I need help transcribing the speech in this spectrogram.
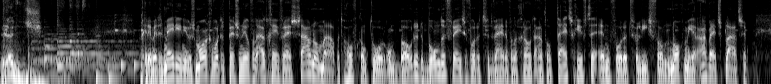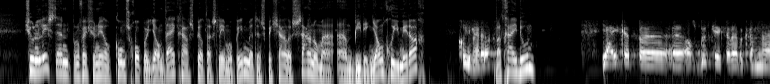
Lunch. We beginnen met het medianieuws. Morgen wordt het personeel van uitgeverij Sanoma op het hoofdkantoor ontboden. De bonden vrezen voor het verdwijnen van een groot aantal tijdschriften... en voor het verlies van nog meer arbeidsplaatsen. Journalist en professioneel konschopper Jan Dijkgraaf speelt daar slim op in... met een speciale Sanoma-aanbieding. Jan, goedemiddag. Goedemiddag. Wat ga je doen? Ja, ik heb uh, als butkikker heb ik een, uh,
